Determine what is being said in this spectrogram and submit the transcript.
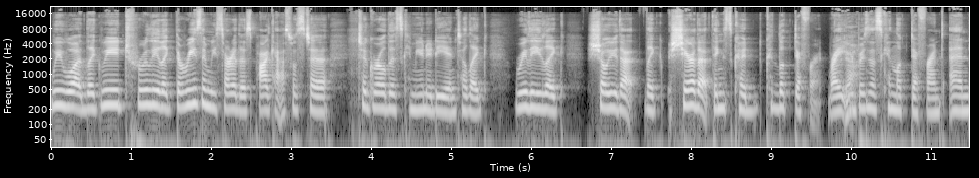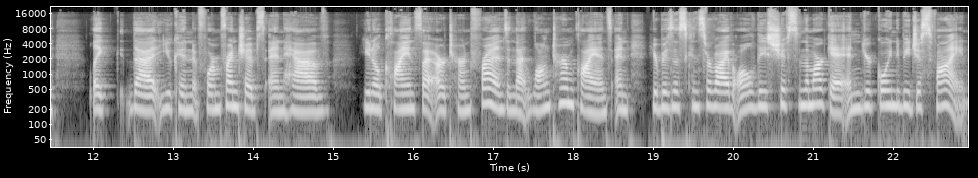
We would like we truly like the reason we started this podcast was to to grow this community and to like really like show you that like share that things could could look different, right? Yeah. Your business can look different and like that you can form friendships and have you know clients that are turned friends and that long-term clients and your business can survive all of these shifts in the market and you're going to be just fine.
